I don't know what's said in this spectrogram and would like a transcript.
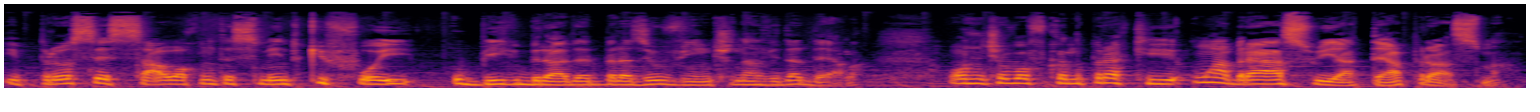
e processar o acontecimento que foi o Big Brother Brasil 20 na vida dela. Bom, gente, eu vou ficando por aqui. Um abraço e até a próxima.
